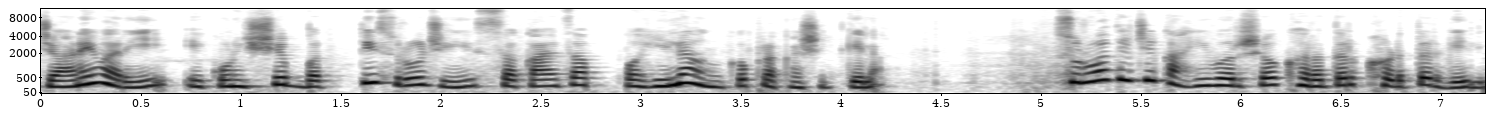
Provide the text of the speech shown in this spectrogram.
जानेवारी एकोणीसशे बत्तीस रोजी सकाळचा पहिला अंक प्रकाशित केला. सुरुवातीची काही वर्ष खरं तर खडतर गेली.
